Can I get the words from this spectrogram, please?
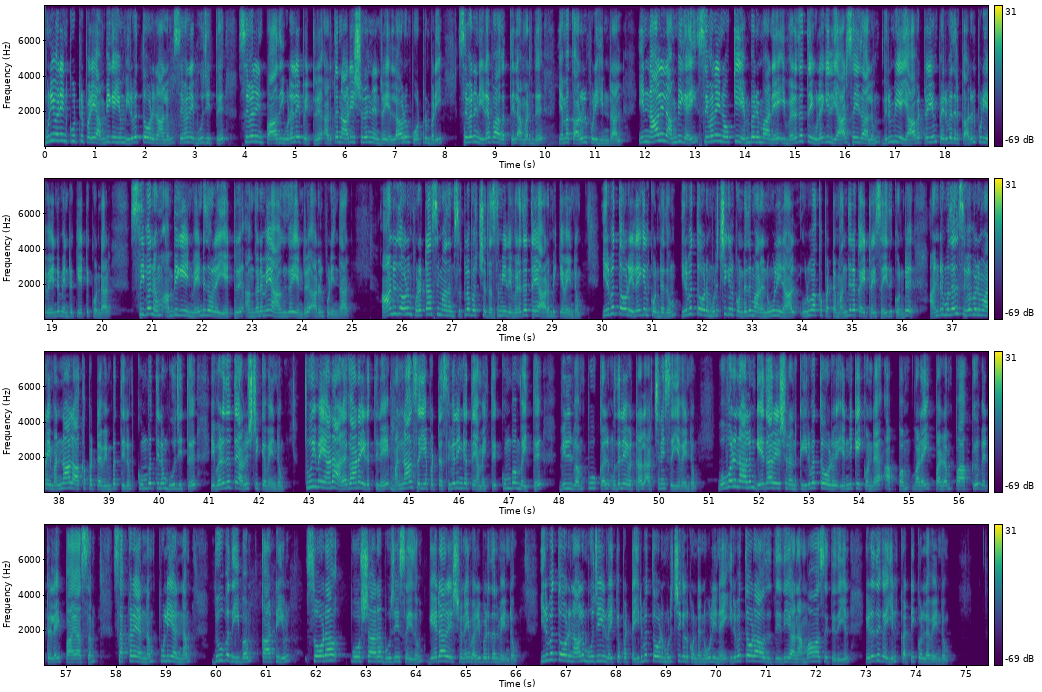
முனிவரின் கூற்றுப்படி அம்பிகையும் இருபத்தோடு நாளும் சிவனை பூஜித்து சிவனின் பாதி உடலை பெற்று அடுத்த நாடீஸ்வரன் என்று எல்லாரும் போற்றும்படி சிவனின் இடபாகத்தில் அமர்ந்து எமக்கு அருள் புரிகின்றாள். இந்நாளில் அம்பிகை சிவனை நோக்கி எம்பெருமானே இவ்விரதத்தை உலகில் யார் செய்தாலும் விரும்பிய யாவற்றையும் பெறுவதற்கு அருள் புரிய வேண்டும் என்று கேட்டுக்கொண்டார். சிவனும் அம்பிகையின் வேண்டுதோலை ஏற்று அங்கனமே ஆகுக என்று அருள் புரிந்தார். ஆண்டுதோறும் புரட்டாசி மாதம் சுக்லபட்ச தசமியில் இவ்விரதத்தை ஆரம்பிக்க வேண்டும். இருபத்தோடு இலைகள் கொண்டதும் இருபத்தோடு முடிச்சுகள் கொண்டதுமான நூலினால் உருவாக்கப்பட்ட மந்திர கயிற்றை செய்து கொண்டு அன்று முதல் சிவபெருமானை மண்ணால் ஆக்கப்பட்ட விம்பத்திலும் கும்பத்திலும் பூஜித்து இவ்விரதத்தை அனுஷ்டிக்க வேண்டும். தூய்மையான அழகான இடத்திலே மண்ணால் செய்யப்பட்ட சிவலிங்கத்தை அமைத்து கும்பம் வைத்து வில்வம் பூக்கள் முதலியவற்றால் அர்ச்சனை செய்ய வேண்டும். ஒவ்வொரு நாளும் கேதாரேஸ்வரனுக்கு இருபத்தோடு எண்ணிக்கை கொண்ட அப்பம் வடை பழம் பாக்கு வெற்றிலை பாயாசம் சர்க்கரை அன்னம் புளி அன்னம் தூப தீபம் காட்டியும் சோடா போஷார பூஜை செய்தும் கேடாரேஸ்வனை வழிபடுதல் வேண்டும். இருபத்தோடு நாளும் பூஜையில் வைக்கப்பட்ட இருபத்தோடு முடிச்சுகள் கொண்ட நூலினை இருபத்தோடாவது திதியான அமாவாசை திதியில் இடது கையில் கட்டிக்கொள்ள வேண்டும்.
